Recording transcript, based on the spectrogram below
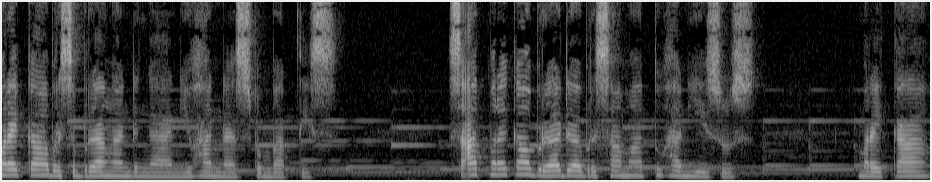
mereka berseberangan dengan Yohanes Pembaptis. Saat mereka berada bersama Tuhan Yesus, mereka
